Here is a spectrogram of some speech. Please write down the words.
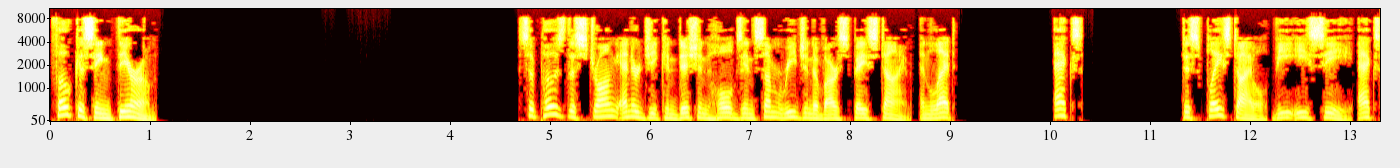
Focusing theorem Suppose the strong energy condition holds in some region of our spacetime, and let x vec x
